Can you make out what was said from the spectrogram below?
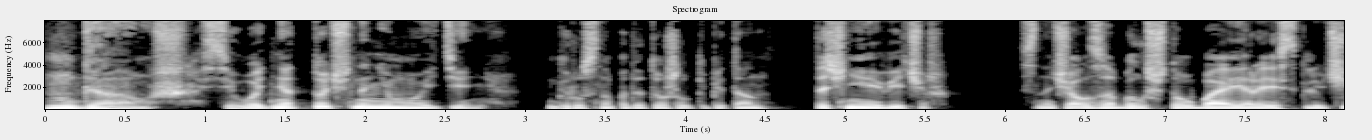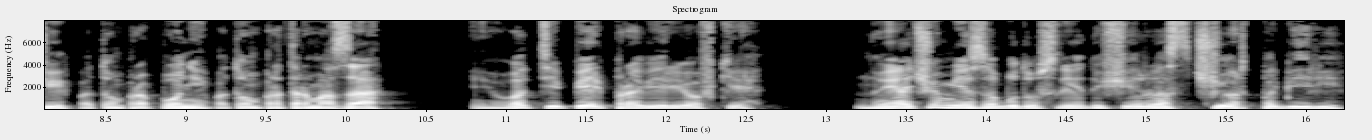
«Да уж, сегодня точно не мой день», — грустно подытожил капитан. «Точнее, вечер. Сначала забыл, что у Байера есть ключи, потом про пони, потом про тормоза. И вот теперь про веревки. Ну и о чем я забуду в следующий раз, черт побери?»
